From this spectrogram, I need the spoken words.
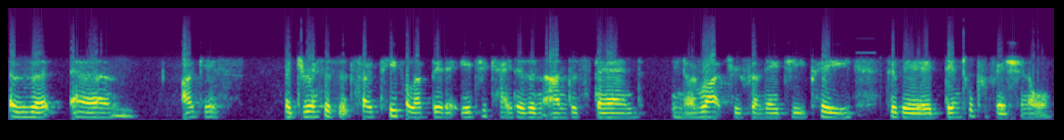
that um, I guess addresses it so people are better educated and understand, you know, right through from their GP to their dental professional.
